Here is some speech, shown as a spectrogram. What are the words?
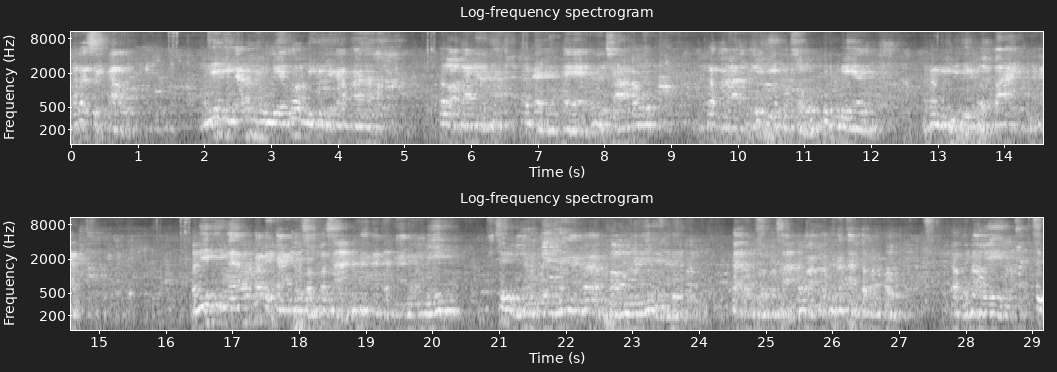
แล้วก็สิทธิ์เก่าวันนี้จริงแล้วโรงเรียนก็มีกิจกรรมมาตลอดการนะฮะตั้งแต่แต่ตั้งแต่เช้าก็มาพิธีผสมที่โรงเรียนแล้วก็มีพิธีเปิดป้ายนะครับ วันนี้จริงๆแล้วก็เป็นการผสมผสานนะฮะการจัดงานในวันนี้ ซึ่งทางเรียนพนักงาพร้อมมาที่นี่นะครับการผสมผสานระหว่างวัฒนธรรมตะวันตกกับของเราเองซึ่ง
